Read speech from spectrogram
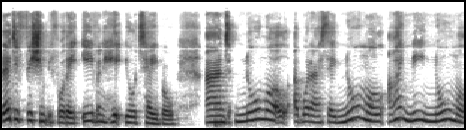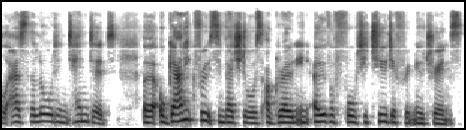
They're deficient before they even hit your table. And normal, uh, when I say normal, I mean normal as the Lord intended. Uh, organic fruits and vegetables are grown in over 42 different nutrients.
